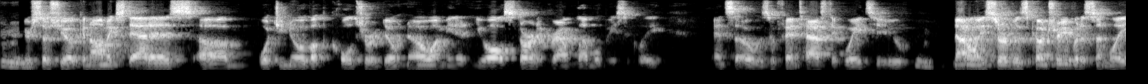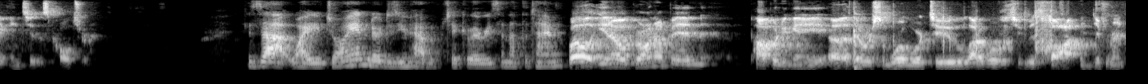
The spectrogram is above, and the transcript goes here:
mm-hmm. your socioeconomic status, um, what you know about the culture or don't know. I mean, it, you all start at ground level basically. And so it was a fantastic way to hmm. not only serve this country, but assimilate into this culture. Is that why you joined, or did you have a particular reason at the time? Well, you know, growing up in Papua New Guinea, uh, there was some World War II. A lot of World War II was fought in different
